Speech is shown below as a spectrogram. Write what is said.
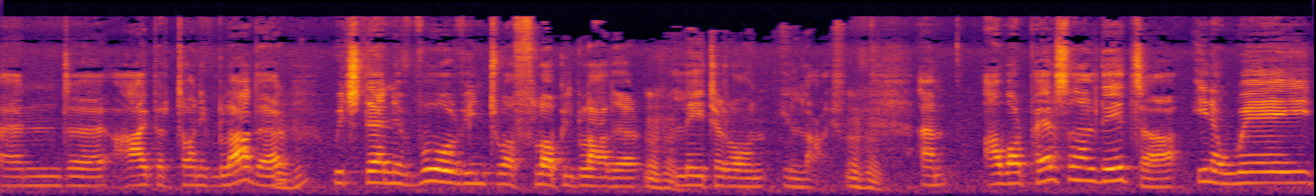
and uh, hypertonic bladder, Mhm. which then evolve into a floppy bladder Mhm. later on in life. Mhm. Um, our personal data, in a way,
